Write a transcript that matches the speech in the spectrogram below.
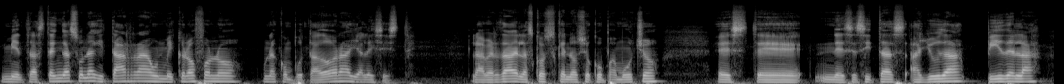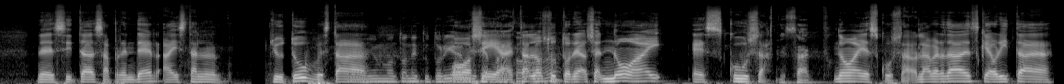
mientras tengas una guitarra, un micrófono, una computadora, ya la hiciste. La verdad de las cosas que no se ocupa mucho, este, necesitas ayuda, pídela, necesitas aprender, ahí está el YouTube, está, Hay un montón de tutoriales. o ya sea, para están todo, los ¿no? tutoriales, o sea, no hay excusa. Exacto. No hay excusa. La verdad es que ahorita,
